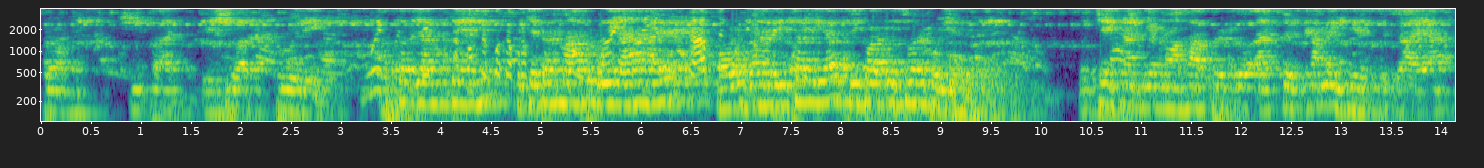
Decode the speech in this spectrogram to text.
from सब जानते हैं कि चैतन्य महाप्रभु यहाँ है और उन्होंने दीक्षा लिया श्रीपाद ईश्वर पुरी से So Chaitanya Mahaprabhu, after coming here to Gaya,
